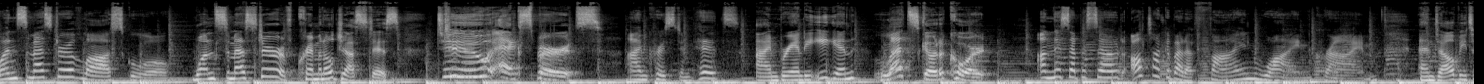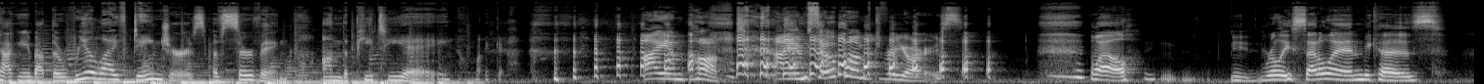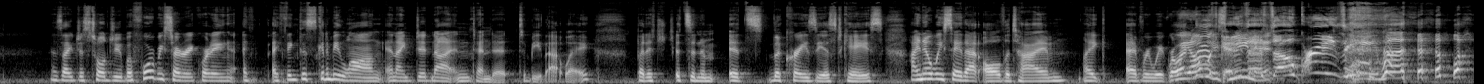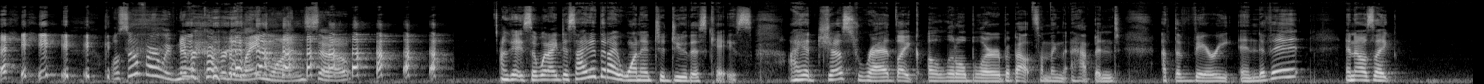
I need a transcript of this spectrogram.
One semester of law school. One semester of criminal justice. Two experts. I'm Kristen Pitts. I'm Brandy Egan. Let's go to court. On this episode, I'll talk about a fine wine crime. And I'll be talking about the real life dangers of serving on the PTA. Oh my God. I am pumped. I am so pumped for yours. Well, you really settle in because, as I just told you before we started recording, I, I think this is going to be long, and I did not intend it to be that way. But it's it's an it's the craziest case. I know we say that all the time, like every week. We're We like, always this mean is it. so crazy, but like. Well, so far we've never covered a lame one, so Okay, so when I decided that I wanted to do this case, I had just read like a little blurb about something that happened at the very end of it. And I was like,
